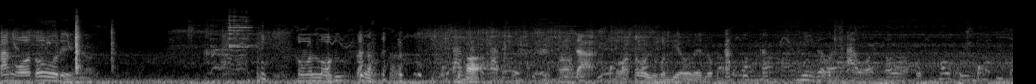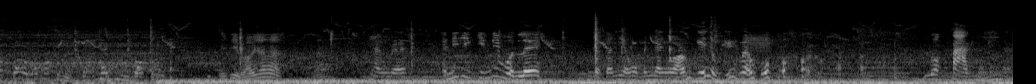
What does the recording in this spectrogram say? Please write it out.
ตั้งออโต้ดิเพราะมันร้อนตั้งอะตัดพี่จ่าออโต้อยู่คนเดียวเลยรถกักกุ๊กกักมีแบบว่าเตาออโต้นี่ถีบเอายังอะยังเลยไอ้อันนี้จะกินได้หมดเลย แต่ตอนเนี้ยมันยังร้อนกินหนูกินแบบลวกปากหนูนี่นะ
